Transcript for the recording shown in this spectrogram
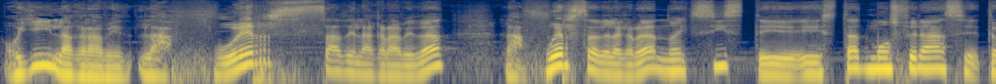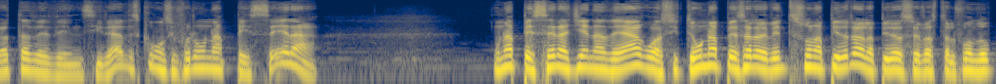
Oye, la gravedad, la fuerza de la gravedad, la fuerza de la gravedad no existe. Esta atmósfera se trata de densidad, es como si fuera una pecera. Una pecera llena de agua. Si te una pecera le una piedra, la piedra se va hasta el fondo,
